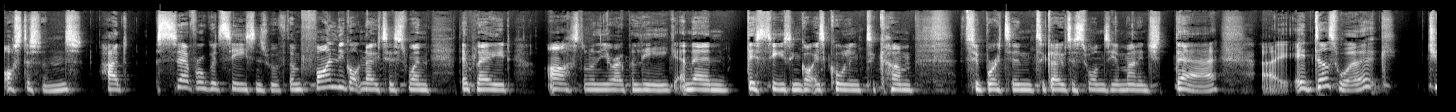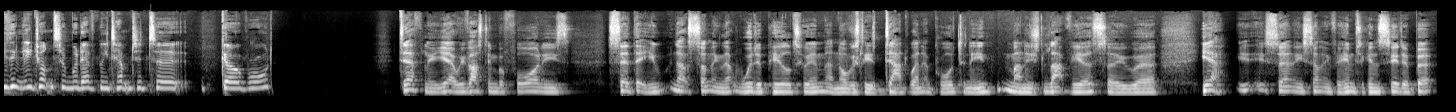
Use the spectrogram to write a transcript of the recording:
Ostersunds, had several good seasons with them, finally got noticed when they played Arsenal in the Europa League, and then this season got his calling to come to Britain to go to Swansea and manage there. Uh, it does work. Do you think Lee Johnson would ever be tempted to go abroad? Definitely, yeah. We've asked him before, and he's said that he that's something that would appeal to him. And obviously, his dad went abroad, and he managed Latvia, so uh, yeah, it's certainly something for him to consider. But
